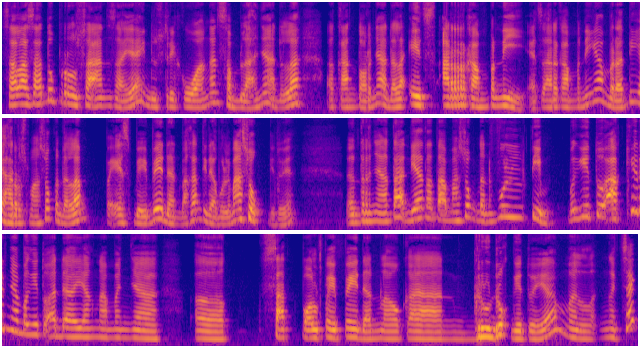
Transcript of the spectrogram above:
salah satu perusahaan saya industri keuangan sebelahnya adalah eh, kantornya adalah HR company. HR company kan berarti harus masuk ke dalam PSBB dan bahkan tidak boleh masuk gitu ya. Dan ternyata dia tetap masuk dan full tim. Begitu akhirnya begitu ada yang namanya uh, Satpol PP dan melakukan geruduk gitu ya, ngecek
